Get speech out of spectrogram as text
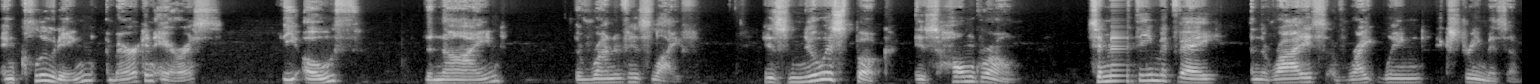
including American Heiress, The Oath, The Nine, The Run of His Life. His newest book is Homegrown Timothy McVeigh and the Rise of Right Wing Extremism.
